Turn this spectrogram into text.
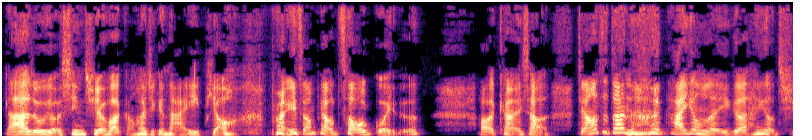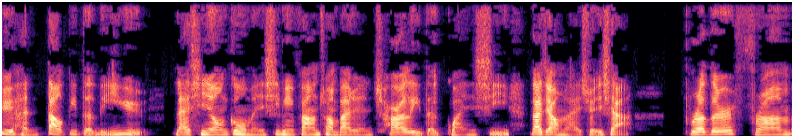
大家如果有兴趣的话，赶快去跟他 A 票，不然一张票超贵的。好，开玩笑。讲到这段呢，他用了一个很有趣、很道地的俚语来形容跟我们西平方创办人 Charlie 的关系。大家，我们来学一下：brother from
